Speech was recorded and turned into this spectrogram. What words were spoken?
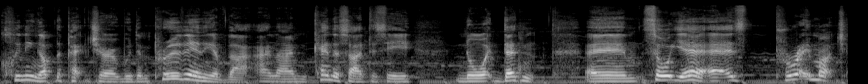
cleaning up the picture would improve any of that, and I'm kind of sad to say no, it didn't. Um, so yeah, it is pretty much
